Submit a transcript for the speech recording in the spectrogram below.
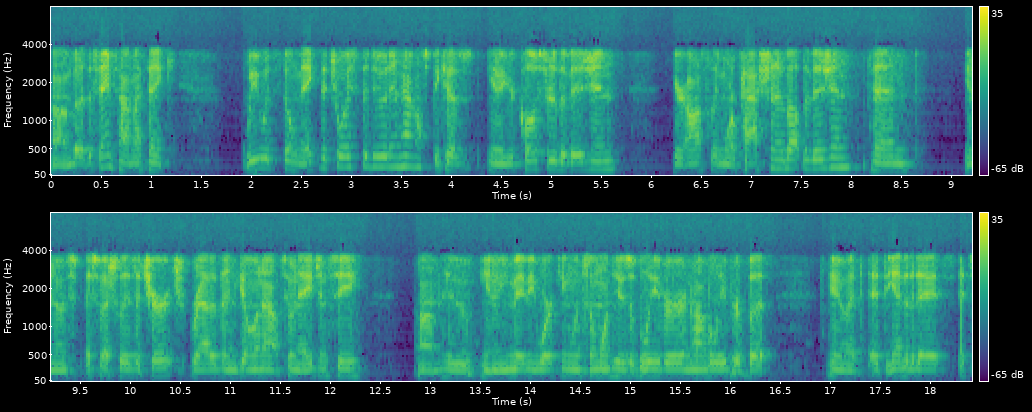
Um, but at the same time, I think we would still make the choice to do it in house because you know you're closer to the vision, you're honestly more passionate about the vision than you know, especially as a church, rather than going out to an agency um, who you know you may be working with someone who's a believer or non-believer, but you know at, at the end of the day, it's it's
